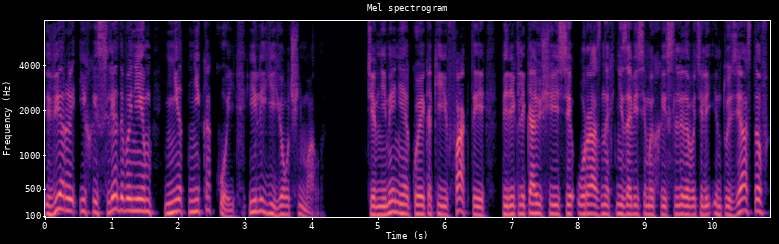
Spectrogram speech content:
веры их исследованиям нет никакой или ее очень мало. Тем не менее, кое-какие факты, перекликающиеся у разных независимых исследователей-энтузиастов,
